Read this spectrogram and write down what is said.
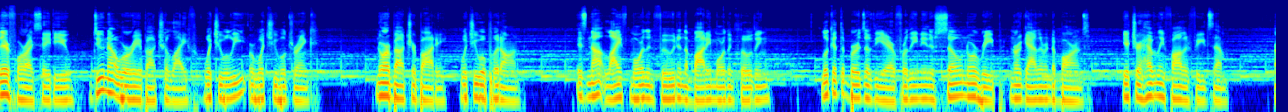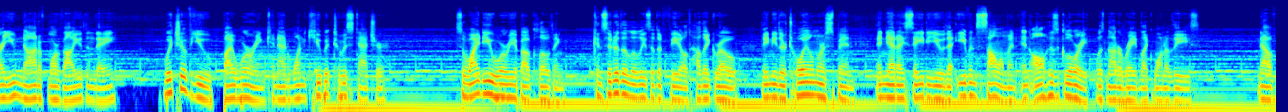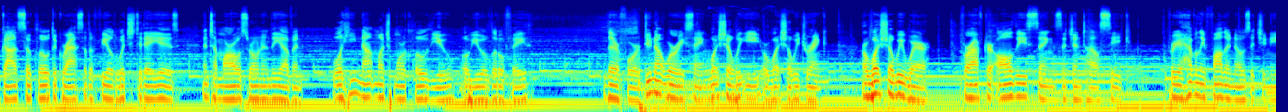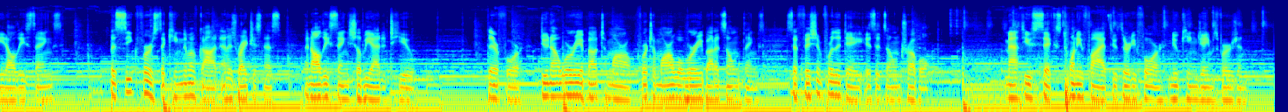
Therefore, I say to you, do not worry about your life, what you will eat or what you will drink, nor about your body, what you will put on. Is not life more than food, and the body more than clothing? Look at the birds of the air, for they neither sow nor reap, nor gather into barns, yet your heavenly Father feeds them. Are you not of more value than they? Which of you, by worrying, can add one cubit to his stature? So why do you worry about clothing? Consider the lilies of the field, how they grow. They neither toil nor spin. And yet I say to you that even Solomon in all his glory was not arrayed like one of these. Now, if God so clothed the grass of the field, which today is, and tomorrow is thrown into the oven, will he not much more clothe you, O you of little faith? Therefore, do not worry, saying, What shall we eat, or what shall we drink, or what shall we wear? For after all these things the Gentiles seek. For your heavenly Father knows that you need all these things. But seek first the kingdom of God and his righteousness, and all these things shall be added to you. Therefore, do not worry about tomorrow, for tomorrow will worry about its own things. Sufficient for the day is its own trouble. Matthew 6 25 through 34, New King James Version.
